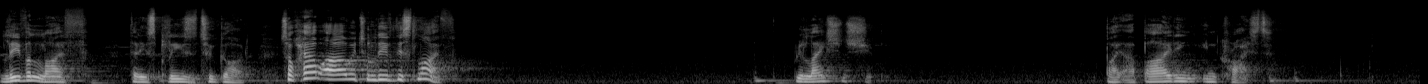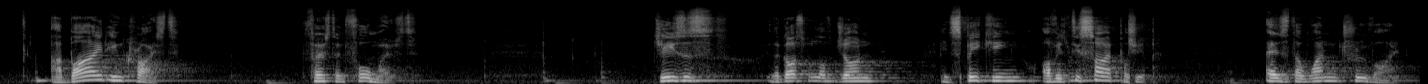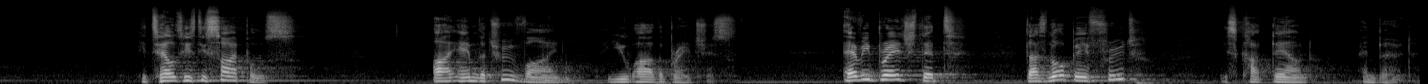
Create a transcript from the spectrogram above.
live a life that is pleasing to God. So, how are we to live this life? Relationship by abiding in Christ. Abide in Christ, first and foremost. Jesus, in the Gospel of John, in speaking of his discipleship as the one true vine, he tells his disciples, I am the true vine, you are the branches. Every branch that does not bear fruit is cut down and burned.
